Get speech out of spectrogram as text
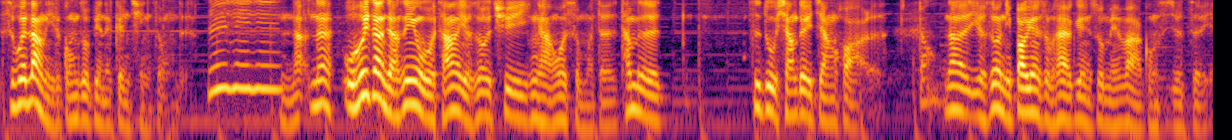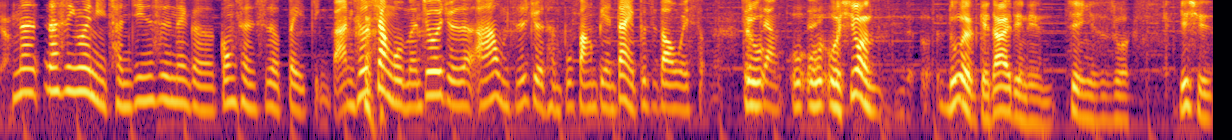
是会让你的工作变得更轻松的。嗯哼哼。那那我会这样讲，是因为我常常有时候去银行或什么的，他们的制度相对僵化了。那有时候你抱怨什么，他也跟你说没办法，公司就这样。那那是因为你曾经是那个工程师的背景吧？你说像我们就会觉得啊，我们只是觉得很不方便，但也不知道为什么就这样。我我我希望如果给大家一点点建议是说，也许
